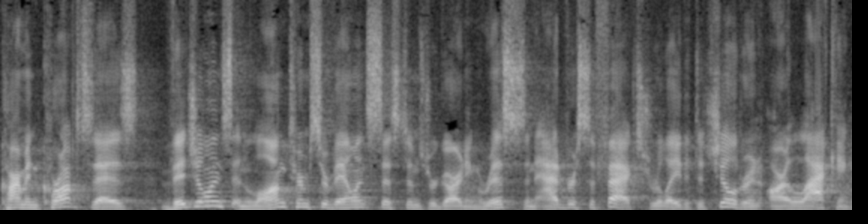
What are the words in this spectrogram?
Carmen Krogh says vigilance and long term surveillance systems regarding risks and adverse effects related to children are lacking.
